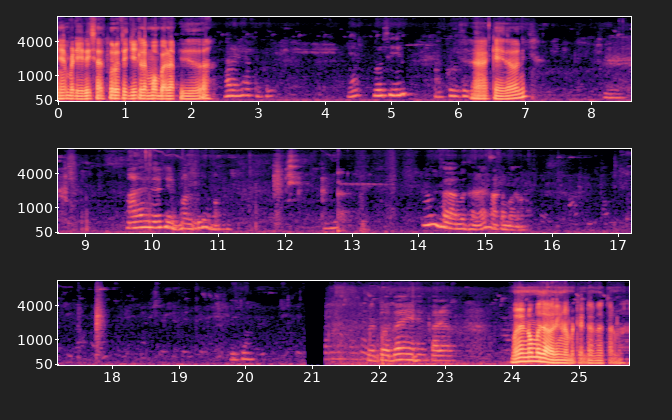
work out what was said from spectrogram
એ બધી રિચાર્જ પૂરો થઈ ગયો એટલે મોબાઈલ આપી દીધો હતા હા કહી દો ને. મને નો મજા આવે રીંગણા બટેટા નતારમાં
